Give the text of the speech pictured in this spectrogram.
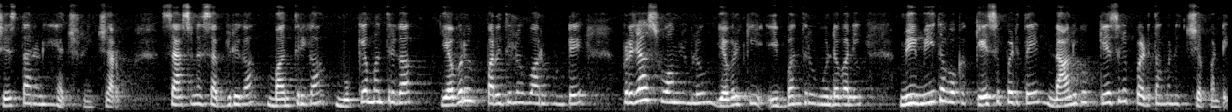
చేస్తారని హెచ్చరించారు. శాసనసభ్యుడిగా మంత్రిగా ముఖ్యమంత్రిగా ఎవరు పరిధిలో వారు ఉంటే ప్రజాస్వామ్యంలో ఎవరికి ఇబ్బందులు ఉండవని మీ మీద ఒక కేసు పెడితే నాలుగు కేసులు పెడతామని చెప్పండి.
